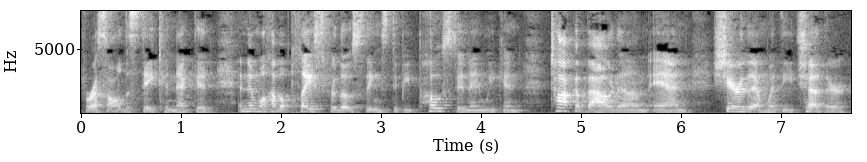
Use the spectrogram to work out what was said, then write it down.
for us all to stay connected. And then we'll have a place for those things to be posted and we can talk about them and share them with each other.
